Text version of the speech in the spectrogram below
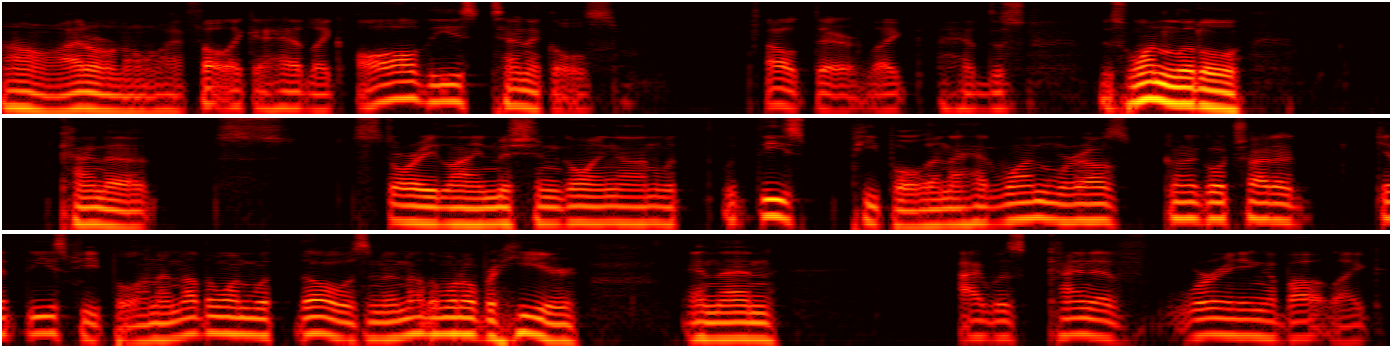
oh, I don't know. I felt like I had like all these tentacles out there. Like I had this this one little kind of storyline mission going on with with these people, and I had one where I was to go try to get these people, and another one with those, and another one over here, and then I was kind of worrying about like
